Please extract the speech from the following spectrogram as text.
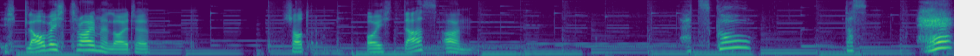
Ich glaube, ich träume, Leute. Schaut euch das an. Let's go. Das... Hä?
